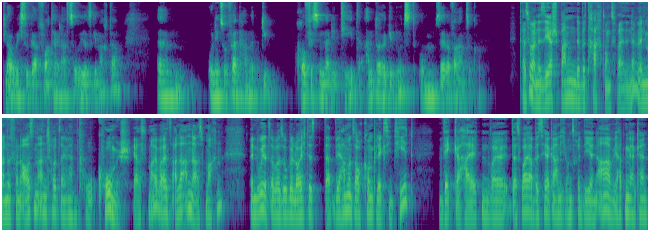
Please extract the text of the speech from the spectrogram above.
glaube ich, sogar vorteilhaft, so wie wir es gemacht haben. Ähm, und insofern haben wir die Professionalität anderer genutzt, um selber voranzukommen. Das war eine sehr spannende Betrachtungsweise. Ne? Wenn man das von außen anschaut, sagt man komisch erstmal, weil es alle anders machen. Wenn du jetzt aber so beleuchtest, da, wir haben uns auch Komplexität weggehalten, weil das war ja bisher gar nicht unsere DNA. Wir hatten gar kein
